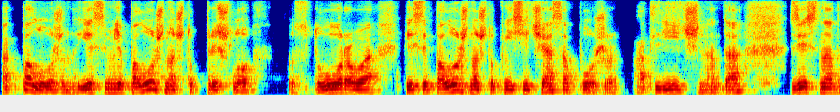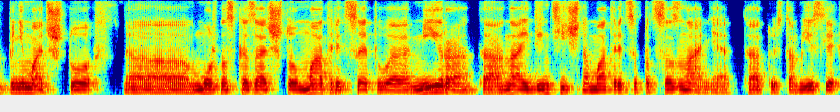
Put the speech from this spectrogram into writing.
как положено. Если мне положено, чтобы пришло, здорово. Если положено, чтобы не сейчас, а позже, отлично. Да? Здесь надо понимать, что э, можно сказать, что матрица этого мира, да, она идентична матрице подсознания. Да? То есть там, если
